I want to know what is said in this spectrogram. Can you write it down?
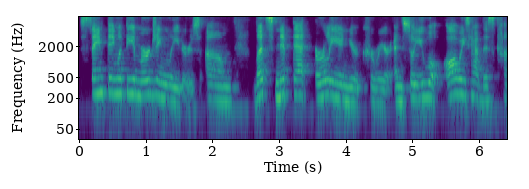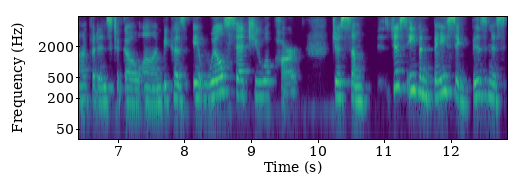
same thing with the emerging leaders um, let's nip that early in your career and so you will always have this confidence to go on because it will set you apart just some just even basic business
